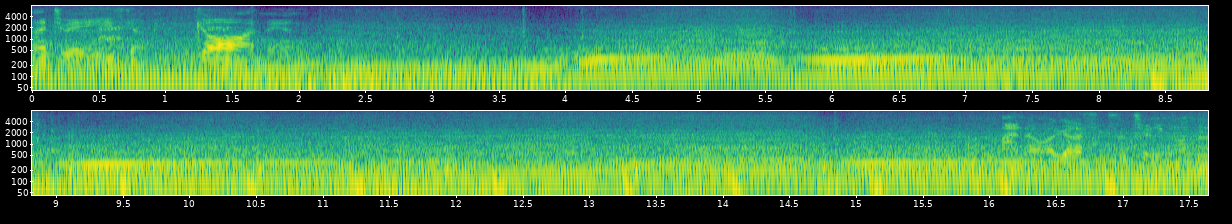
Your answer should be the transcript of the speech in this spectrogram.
928, he's gonna be gone, man. I know, I gotta fix the tuning on that.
